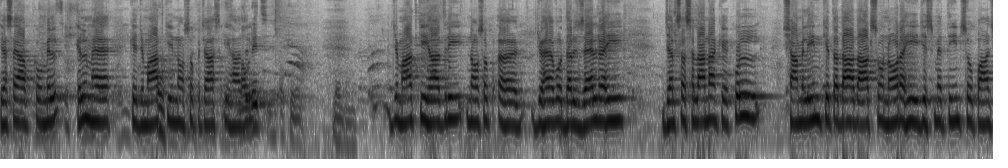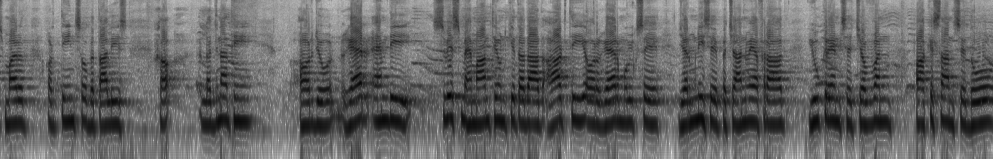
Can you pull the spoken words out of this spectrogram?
جیسے آپ کو مل علم ہے کہ جماعت کی نو سو پچاس کی حاضری جماعت کی حاضری نو سو جو ہے وہ درج ذیل رہی۔ جلسہ سالانہ کے کل شاملین کی تعداد آٹھ سو نو رہی، جس میں تین سو پانچ مرد اور تین سو بتالیس لجنا تھیں اور جو غیر احمدی سوس مہمان تھے، ان کی تعداد آٹھ تھی اور غیر ملک سے جرمنی سے پچانوے افراد، یوکرین سے چون، پاکستان سے دو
